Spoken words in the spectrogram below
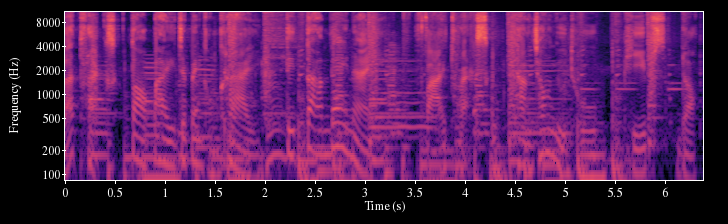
และ Tracks ต่อไปจะเป็นของใคร ติดตามได้ใน5 Tracks ทางช่อง YouTube Peeps Doc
